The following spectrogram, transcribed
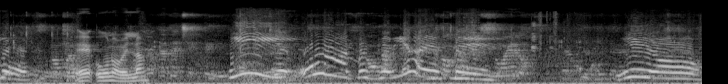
Me. Es uno, ¿verdad? Sí, una porquería este. Tío,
